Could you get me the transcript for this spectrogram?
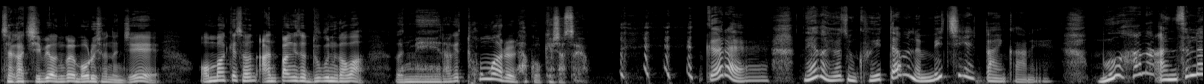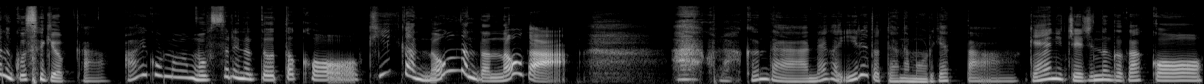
제가 집에 온 걸 모르셨는지 엄마께서는 안방에서 누군가와 은밀하게 통화를 하고 계셨어요. 그래, 내가 요즘 그이 때문에 미치겠다니까네. 뭐 하나 안 설레는 구석이 없다. 아이고 막 목소리는 또 어떻고 기가 녹는다 녹아. 아이고 막 근데 내가 이래도 되나 모르겠다. 괜히 죄 짓는 것 같고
